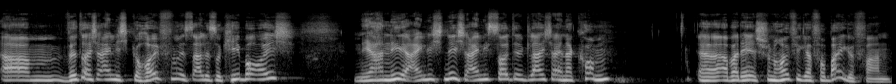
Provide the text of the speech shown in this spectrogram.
ähm, wird euch eigentlich geholfen? Ist alles okay bei euch? Ja, nee, eigentlich nicht. Eigentlich sollte gleich einer kommen, äh, aber der ist schon häufiger vorbeigefahren.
